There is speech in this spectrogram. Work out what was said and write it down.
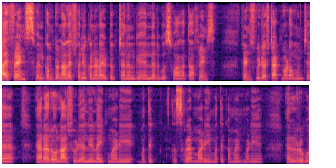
Hi friends welcome to knowledge for you Kannada YouTube ಚಾನಲ್ಗೆ ಎಲ್ಲರಿಗೂ ಸ್ವಾಗತ ಫ್ರೆಂಡ್ಸ್ ಫ್ರೆಂಡ್ಸ್ ವಿಡಿಯೋ ಸ್ಟಾರ್ಟ್ ಮಾಡೋ ಮುಂಚೆ ಯಾರ್ಯಾರು ಲಾಸ್ಟ್ ವಿಡಿಯೋಲ್ಲಿ ಲೈಕ್ ಮಾಡಿ, ಮತ್ತು ಸಬ್ಸ್ಕ್ರೈಬ್ ಮಾಡಿ, ಮತ್ತು ಕಮೆಂಟ್ ಮಾಡಿ, ಎಲ್ರಿಗೂ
